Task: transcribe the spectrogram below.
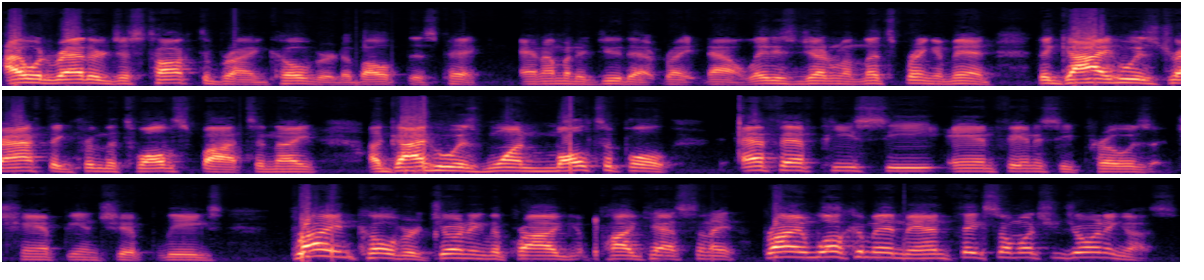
I would rather just talk to Brian Covert about this pick, and I'm going to do that right now. Ladies and gentlemen, let's bring him in. The guy who is drafting from the 12 spot tonight, a guy who has won multiple FFPC and Fantasy Pros championship leagues. Brian Covert joining the prog- podcast tonight. Brian, welcome in, man. Thanks so much for joining us.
